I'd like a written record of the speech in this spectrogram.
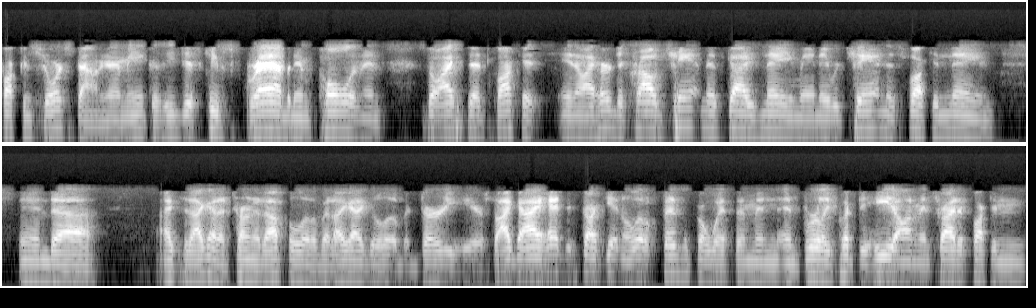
fucking shorts down. You know what I mean? Because he just keeps grabbing and pulling, and so I said, "Fuck it." You know, I heard the crowd chanting this guy's name, man. They were chanting his fucking name and uh I said I got to turn it up a little bit. I got to get a little bit dirty here. So I, I had to start getting a little physical with him and and really put the heat on him and try to fucking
